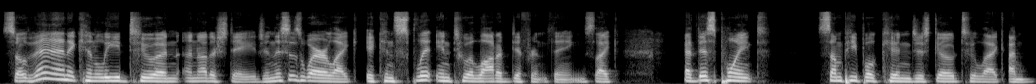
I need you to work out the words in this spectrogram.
So then it can lead to an, another stage. And this is where like it can split into a lot of different things. Like at this point, some people can just go to like, I'm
